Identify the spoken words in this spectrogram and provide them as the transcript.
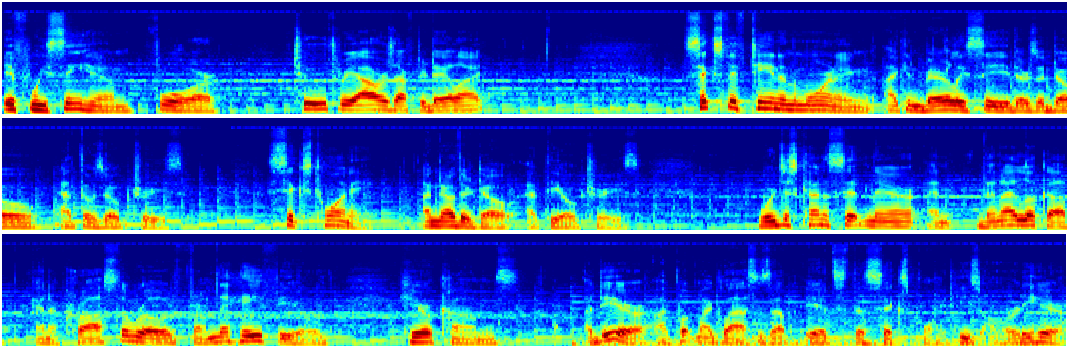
if we see him for two, three hours after daylight. 6.15 in the morning, I can barely see there's a doe at those oak trees. 6.20, another doe at the oak trees. We're just kind of sitting there, and then I look up, and across the road from the hayfield, here comes a deer. I put my glasses up, it's the six point. He's already here.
